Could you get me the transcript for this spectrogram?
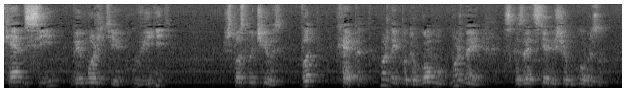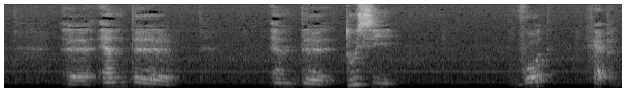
can see, вы можете увидеть, что случилось. Вот happened. Можно и по-другому, можно и сказать следующим образом. Uh, and uh, and uh, to see what happened.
